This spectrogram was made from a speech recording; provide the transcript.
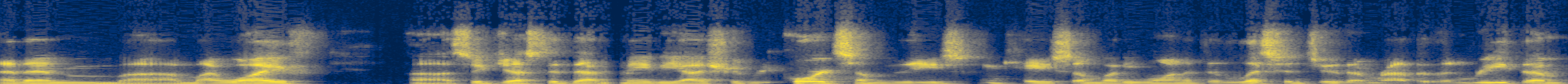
And then uh, my wife uh, suggested that maybe I should record some of these in case somebody wanted to listen to them rather than read them.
